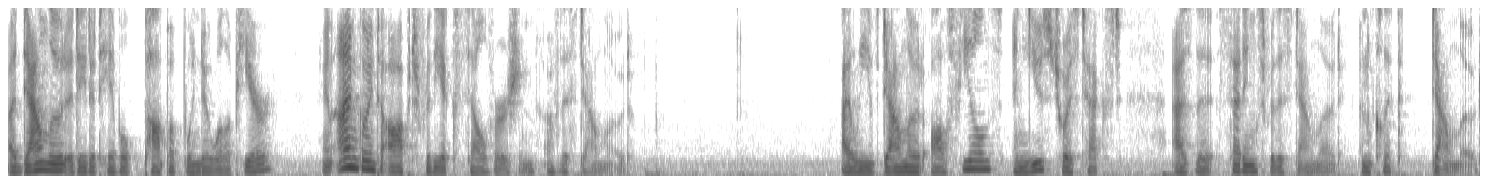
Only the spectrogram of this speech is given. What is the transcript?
A Download a Data Table pop-up window will appear, and I'm going to opt for the Excel version of this download. I leave download all fields and use choice text as the settings for this download and click download.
